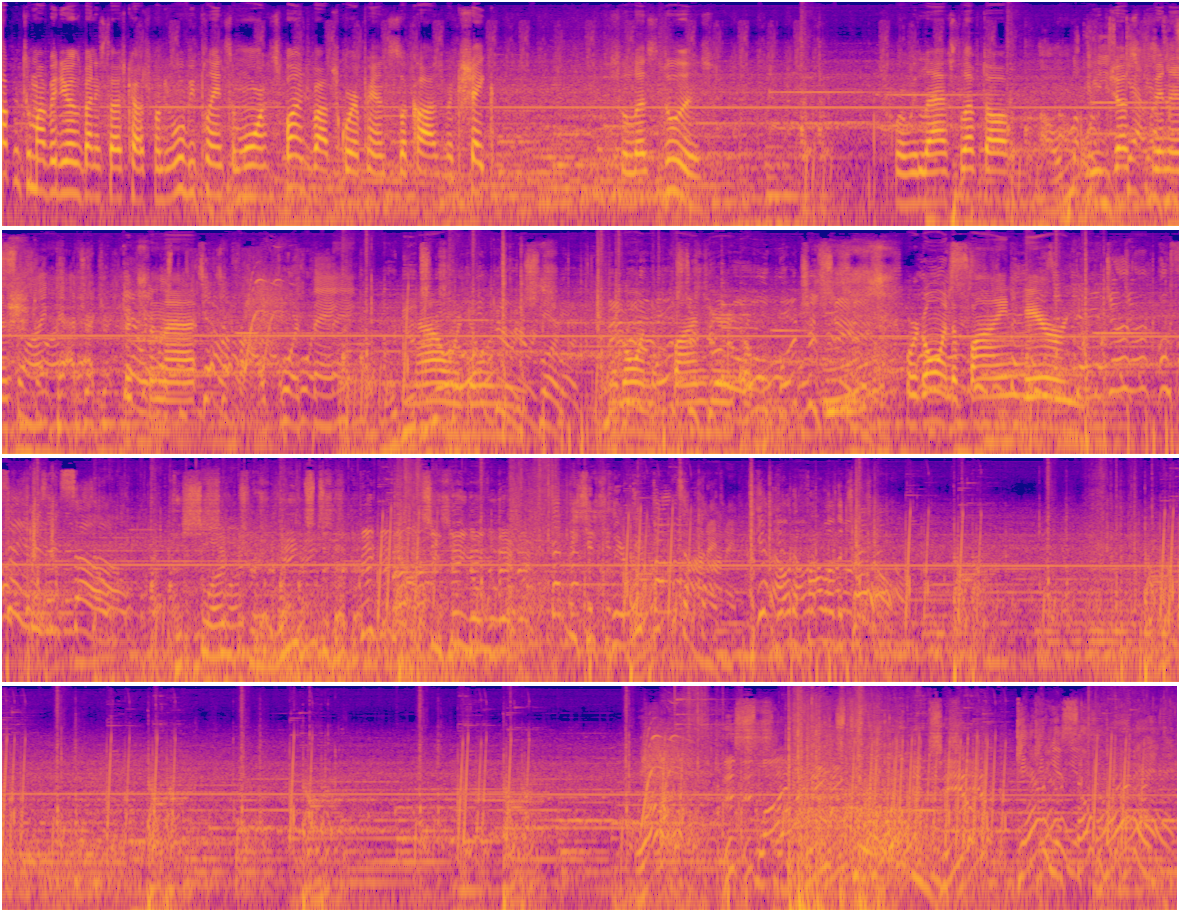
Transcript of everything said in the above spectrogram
welcome to my videos, Benny slash Couch Sponge. We'll be playing some more SpongeBob SquarePants The Cosmic Shake. So let's do this. Where we last left off, Oh, We just finished fixing that. Now we're doing- we're going to find Gary. Oh. we're going to find Gary. The slime train leads to that big bouncy thing over there. Then we should clearly bounce on it. You know, to follow the trail. Wow, this slime leads to a whole museum? Gary is so learned.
